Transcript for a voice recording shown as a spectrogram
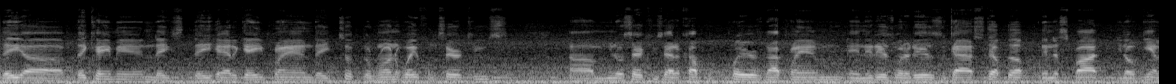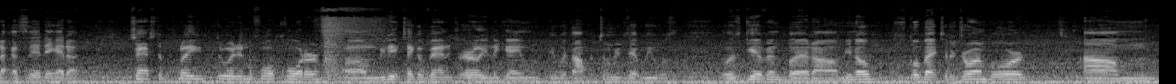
they uh, they came in. They they had a game plan. They took the run away from Syracuse. Um, you know, Syracuse had a couple players not playing, and it is what it is. The guys stepped up in the spot. You know, again, like I said, they had a chance to play through it in the fourth quarter. Um, we didn't take advantage early in the game with opportunities that we was was given, but um, you know, just go back to the drawing board. Um,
